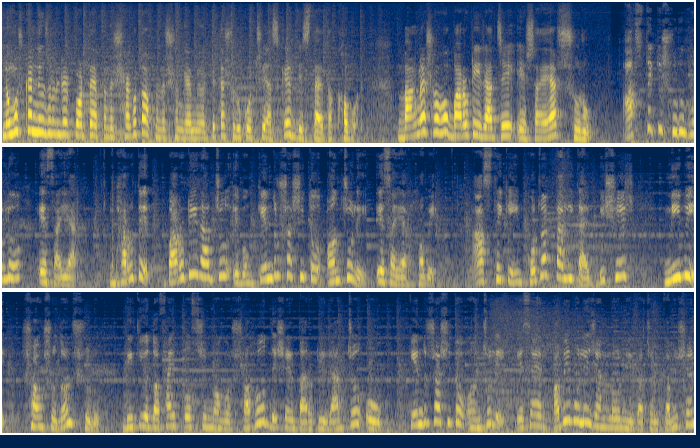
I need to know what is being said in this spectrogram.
নমস্কার নিউজিল্যান্ডের পর্দায় আপনাদের স্বাগত আপনাদের সঙ্গে আমি অর্পিতা শুরু করছি আজকের বিস্তারিত খবর বাংলা সহ বারোটি রাজ্যে এসআইআর শুরু আজ থেকে শুরু হলো এসআইআর। ভারতের বারোটি রাজ্য এবং কেন্দ্রশাসিত অঞ্চলে এসআইআর হবে। আজ থেকেই ভোটার তালিকায় বিশেষ নিবিড় সংশোধন শুরু। দ্বিতীয় দফায় পশ্চিমবঙ্গ সহ দেশের বারোটি রাজ্য ও কেন্দ্রশাসিত অঞ্চলে এসআইআর হবে বলে জানালো নির্বাচন কমিশন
